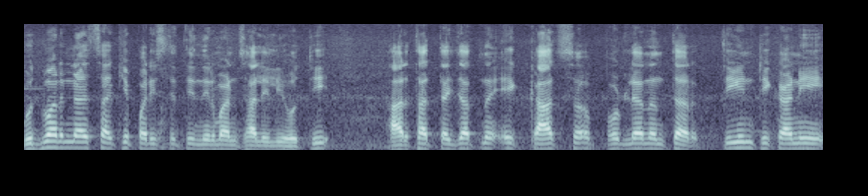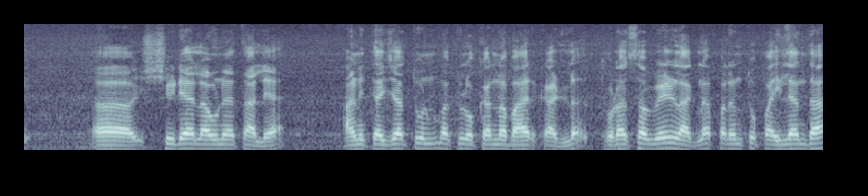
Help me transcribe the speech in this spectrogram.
गुदमरण्यासारखी परिस्थिती निर्माण झालेली होती. अर्थात त्याच्यातनं एक काच फोडल्यानंतर तीन ठिकाणी शिड्या लावण्यात आल्या आणि त्याच्यातून मग लोकांना बाहेर काढलं. थोडासा वेळ लागला परंतु पहिल्यांदा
